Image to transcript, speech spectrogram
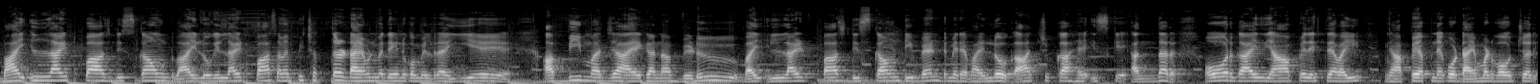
भाई इलाइट पास डिस्काउंट भाई लोग इलाइट पास हमें पिछहत्तर डायमंड में देखने को मिल रहा है। ये अब भी मज़ा आएगा ना बिडू। भाई इलाइट पास डिस्काउंट इवेंट मेरे भाई लोग आ चुका है इसके अंदर। और गाइज़ यहाँ पे देखते हैं भाई, यहाँ पे अपने को डायमंड वाउचर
